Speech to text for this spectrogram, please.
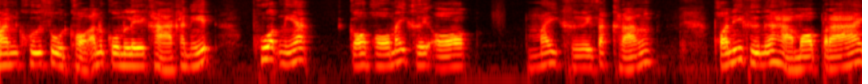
มันคือสูตรของอนุกรมเลขาคณิต พวกเนี้ยกพอไม่เคยออก ไม่เคยสักครั้ง เพราะนี่คือเนื้อหามปลาย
